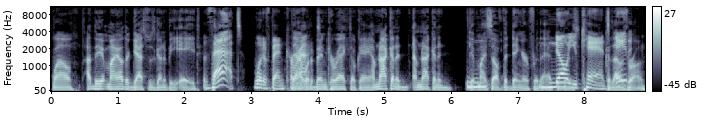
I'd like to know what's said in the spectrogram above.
Well, I, the, my other guess was going to be eight. That would have been correct. That would have been correct. Okay, I'm not gonna I'm not gonna give myself the dinger for that. No, because- you can't. because I was eight, wrong.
